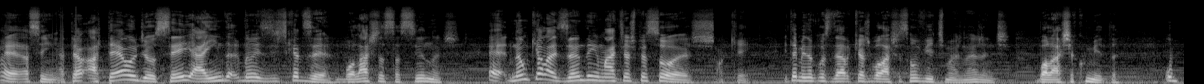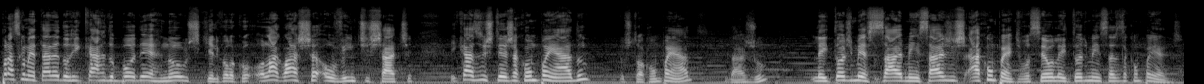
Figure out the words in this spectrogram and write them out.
É, assim, até, até onde eu sei, ainda não existe, quer dizer, bolachas assassinas. É, não que elas andem e matem as pessoas. Ok. E também não considero que as bolachas são vítimas, né, gente? Bolacha é comida. O próximo comentário é do Ricardo Bodernowski. Ele colocou: Olá, Guaxa, ouvinte chat. E caso esteja acompanhado, eu estou acompanhado, da Ju. Leitor de mensa- mensagens acompanhante. Você é o leitor de mensagens acompanhante.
